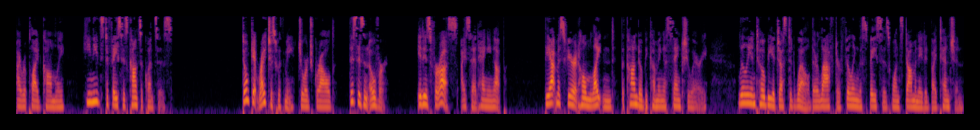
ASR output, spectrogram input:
I replied calmly. He needs to face his consequences. Don't get righteous with me, George growled. This isn't over. It is for us, I said, hanging up. The atmosphere at home lightened, the condo becoming a sanctuary. Lily and Toby adjusted well, their laughter filling the spaces once dominated by tension.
